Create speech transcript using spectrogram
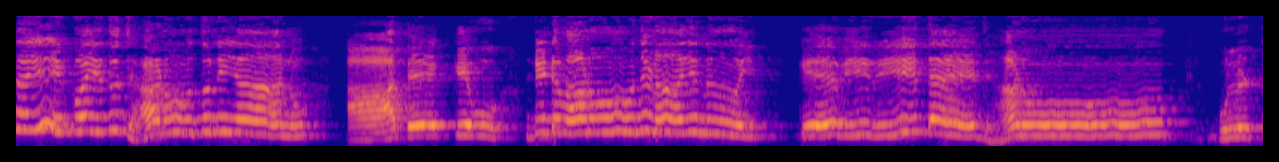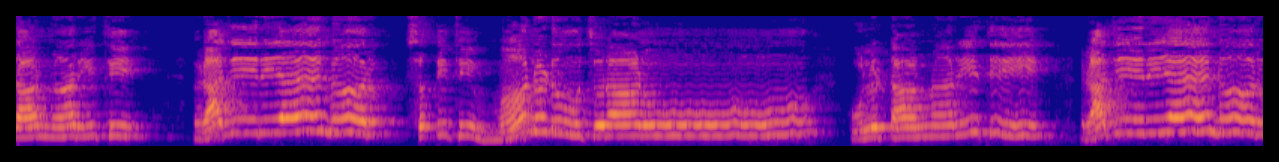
નહીં કોઈ દુજાણું દુનિયાનું. આ તે કેવું ડીંડવાણું જણાય નહીં. કેવી રીતે જાણું? ઉલટા નારીથી રાજી રે નર સતીથી માનડું ચોરાણું. ઉલટા નારીથી રાજી રે નર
